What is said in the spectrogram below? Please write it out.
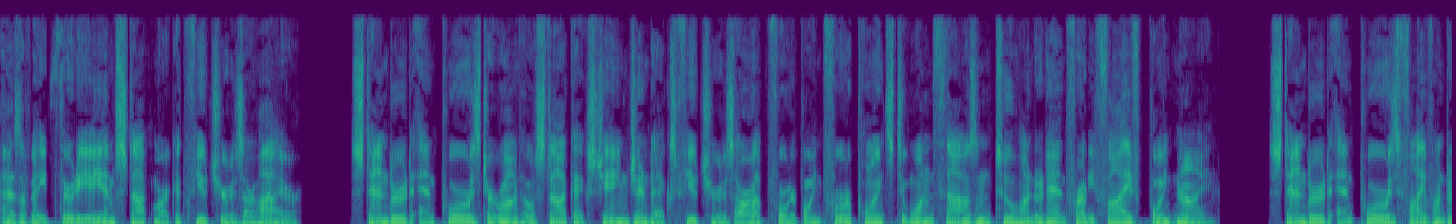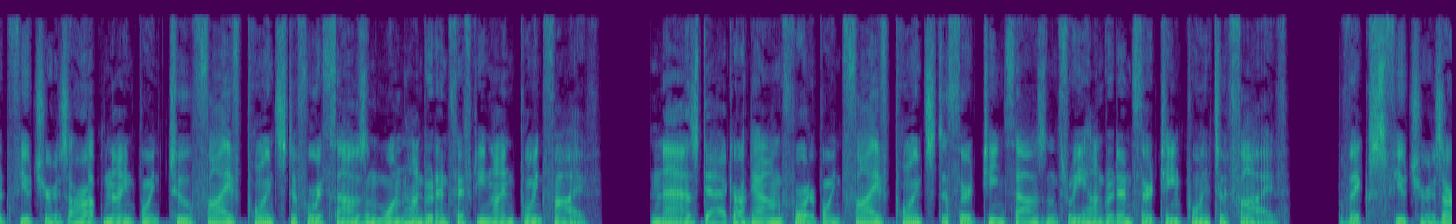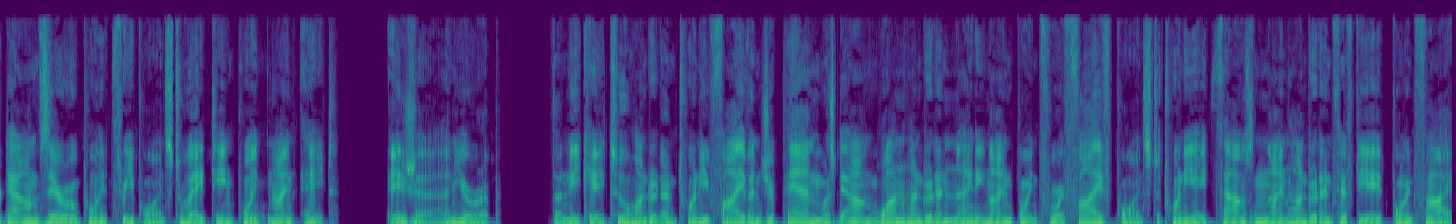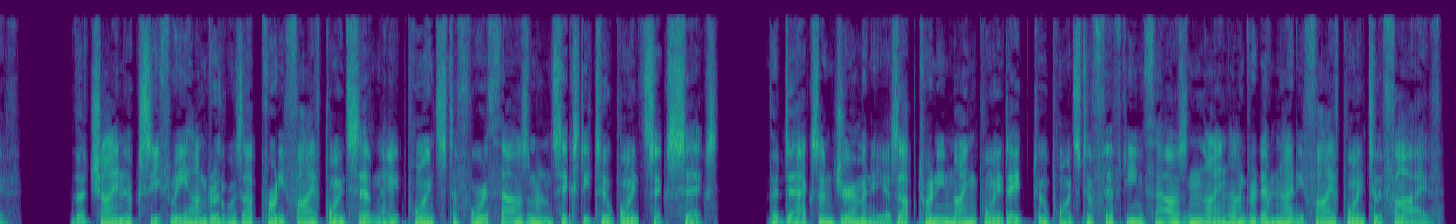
As of 8:30 a.m. stock market futures are higher. Standard & Poor's Toronto Stock Exchange Index futures are up 4.4 points to 1245.9. Standard & Poor's 500 futures are up 9.25 points to 4159.5. Nasdaq are down 4.5 points to 13,313.25. VIX futures are down 0.3 points to 18.98. Asia and Europe. The Nikkei 225 in Japan was down 199.45 points to 28,958.5. The China CSI 300 was up 45.78 points to 4,062.66. The DAX in Germany is up 29.82 points to 15,995.25.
